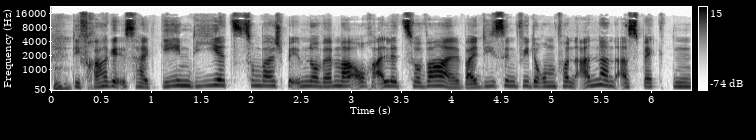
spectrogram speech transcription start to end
Mhm. Die Frage ist halt, gehen die jetzt zum Beispiel im November auch alle zur Wahl? Weil die sind wiederum von anderen Aspekten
